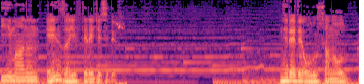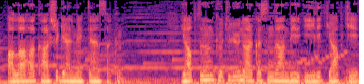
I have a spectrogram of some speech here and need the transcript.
imanın en zayıf derecesidir. Nerede olursan ol Allah'a karşı gelmekten sakın. Yaptığın kötülüğün arkasından bir iyilik yap ki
